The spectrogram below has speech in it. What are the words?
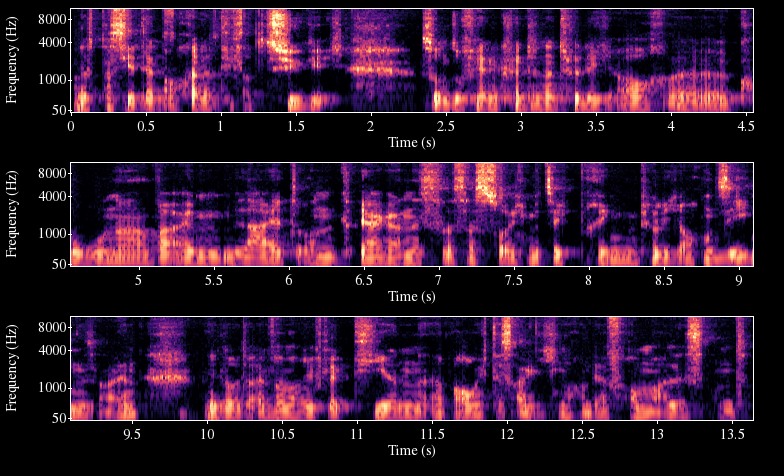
und das passiert dann auch relativ zügig. So insofern könnte natürlich auch äh, Corona bei einem Leid und Ärgernis, was das Zeug mit sich bringt, natürlich auch ein Segen sein. Wenn die Leute einfach mal reflektieren, äh, brauche ich das eigentlich noch in der Form alles? Und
